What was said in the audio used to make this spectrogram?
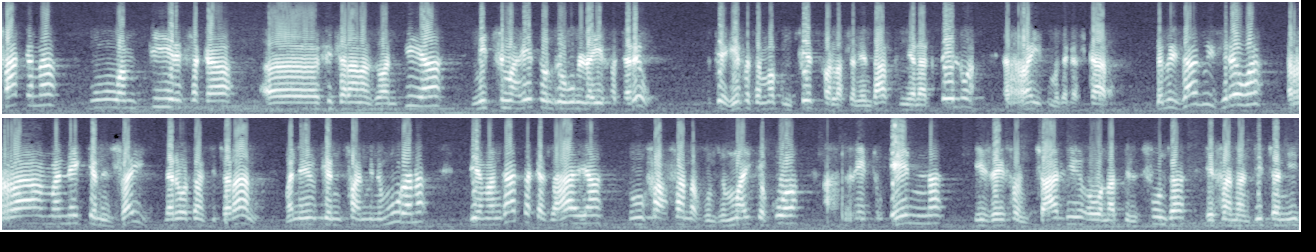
sakana ho amin'ity resaka fitsarana androany ity ny tsy maheto an'ireo olona efatra ireo. satria efatra manko ny fety fa lasa any an-dafy ny anankitelo iray eto Madagasikara. Ka noho izany, hoy izy ireo, raha manaiky an'izay nareo ato an-tsitsarana, manehika ny faminimorana, dia mangataka zahay ho fahafana vonjimaika koa an'ireto enina izay efa mijaly ao anatin'ny fonja efa nandritra ny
